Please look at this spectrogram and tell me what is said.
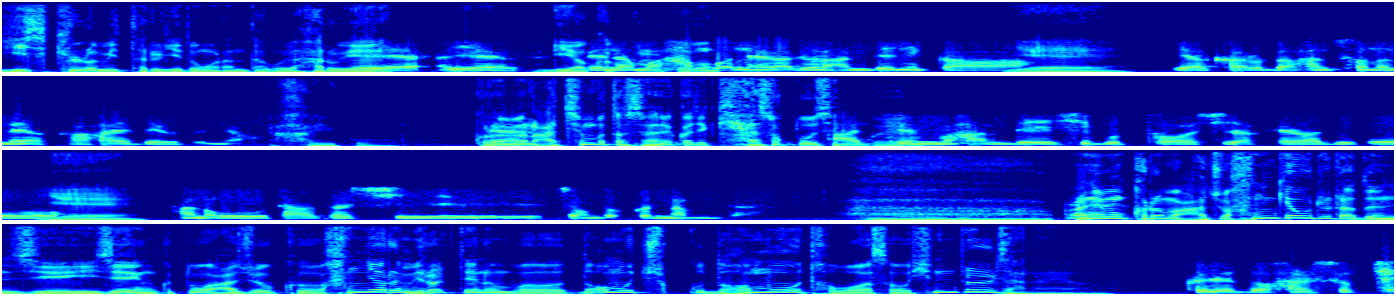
20km를 이동을 한다고요? 하루에? 예, 예. 왜냐면? 한 번 해가지고는 안 되니까. 예. 예약하러도 한 서너 예약하 해야 되거든요. 아이고. 그러면 아침부터 저녁까지 계속 도시는 거예요? 네. 아침 한 4시부터 시작해가지고. 예. 한 오후 5시 정도 끝납니다. 아, 아니면 그러면 아주 한겨울이라든지 이제 또 아주 그 한여름 이럴 때는 뭐 너무 춥고 너무 더워서 힘들잖아요. 그래도 할 수 없죠.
